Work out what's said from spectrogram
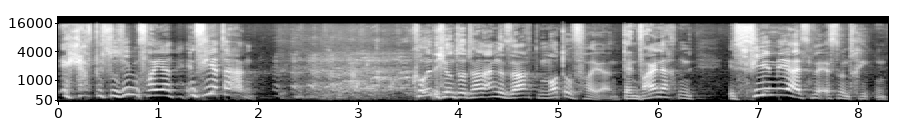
Ich schaffe bis zu sieben Feiern in vier Tagen. Kultig und total angesagt, Motto feiern. Denn Weihnachten ist viel mehr als nur Essen und Trinken.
